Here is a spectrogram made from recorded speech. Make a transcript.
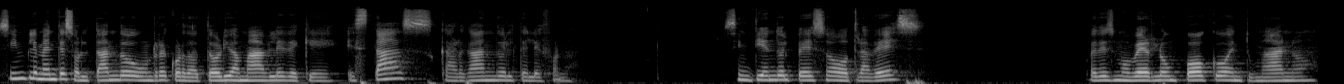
simplemente soltando un recordatorio amable de que estás cargando el teléfono, sintiendo el peso otra vez. Puedes moverlo un poco en tu mano.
